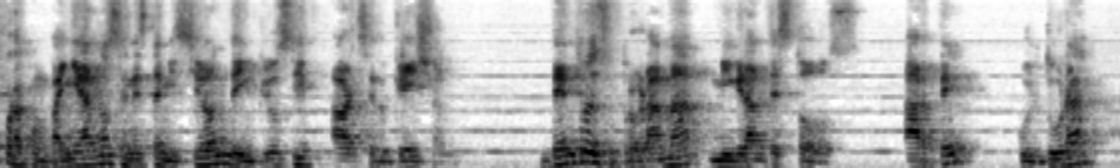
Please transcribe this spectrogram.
por acompañarnos en esta emisión de Inclusive Arts Education, dentro de su programa Migrantes Todos, Arte, Cultura,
